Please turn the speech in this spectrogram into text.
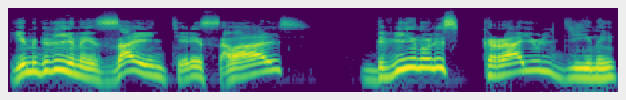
Пингвины заинтересовались, двинулись к краю льдины.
